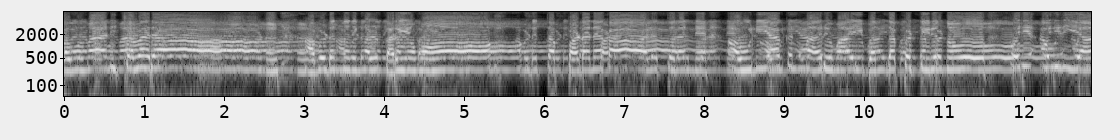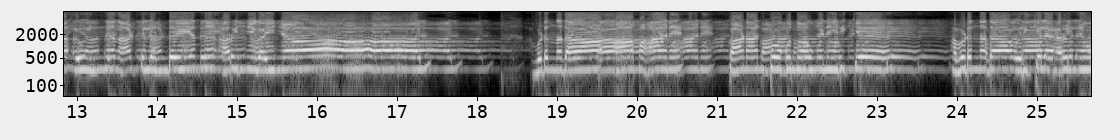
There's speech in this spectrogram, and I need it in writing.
ബഹുമാനിച്ചവരാണ്. അവിടുന്ന് നിങ്ങൾക്കറിയുമോ? അവിടുത്തെ പഠനകാലത്ത് തന്നെ ഔലിയാക്കന്മാരുമായി ബന്ധപ്പെട്ടിരുന്നു. ഒരു ഔലിയ ഇന്ന നാട്ടിലുണ്ട് എന്ന് അറിഞ്ഞു കഴിഞ്ഞാൽ അവിടുന്നതാ ആ മഹാനെ കാണാൻ പോകുന്നു. അങ്ങനെ ഇരിക്കെ അവിടുന്നതാ ഒരിക്കൽ അറിഞ്ഞു.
